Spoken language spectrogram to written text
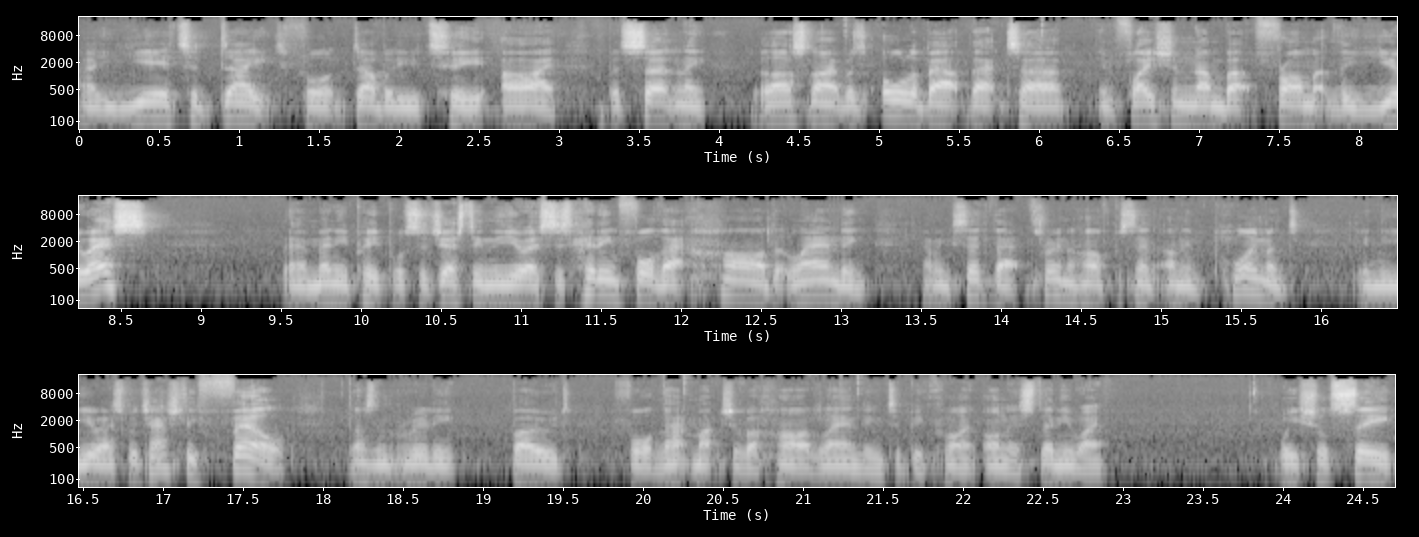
uh, year to date for WTI. But certainly, last night was all about that uh, inflation number from the US. There are many people suggesting the US is heading for that hard landing. Having said that, 3.5% unemployment in the US, which actually fell, doesn't really bode for that much of a hard landing, to be quite honest. Anyway, we shall see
